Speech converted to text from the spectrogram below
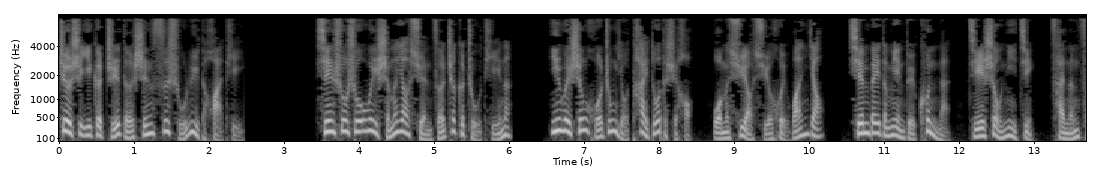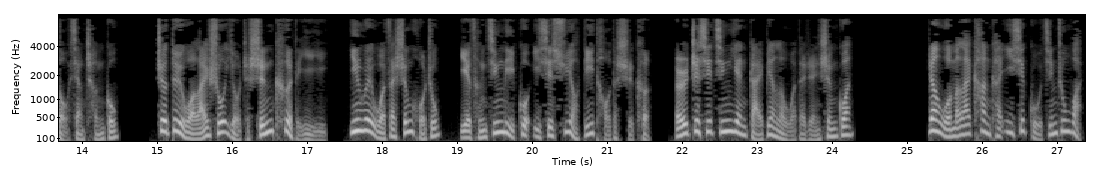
这是一个值得深思熟虑的话题。先说说为什么要选择这个主题呢？因为生活中有太多的时候，我们需要学会弯腰，谦卑的面对困难，接受逆境，才能走向成功。这对我来说有着深刻的意义，因为我在生活中也曾经历过一些需要低头的时刻，而这些经验改变了我的人生观。让我们来看看一些古今中外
